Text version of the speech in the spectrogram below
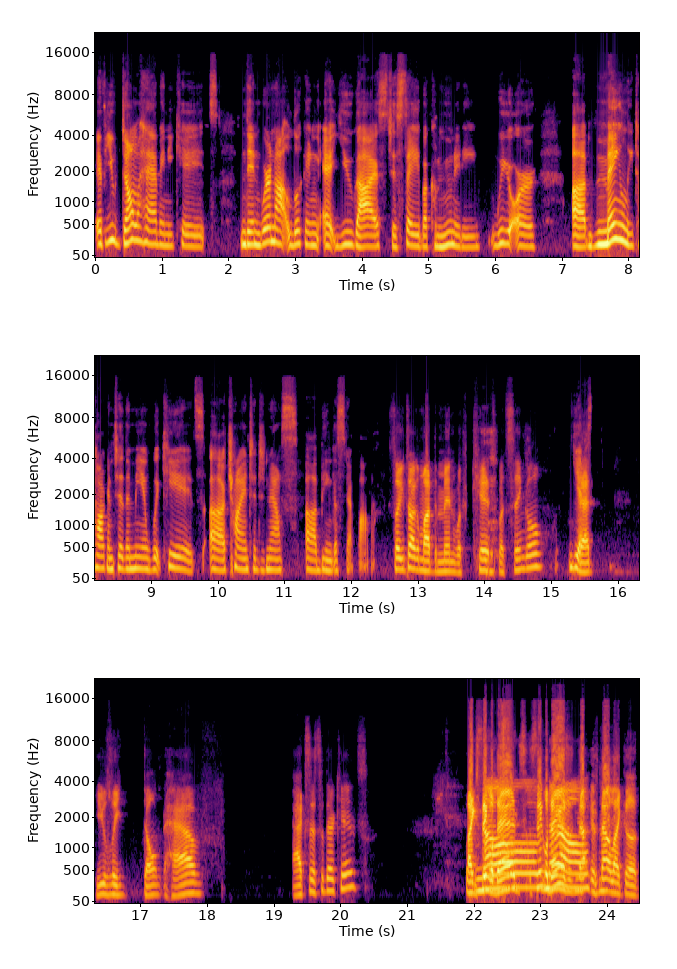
If you don't have any kids, then we're not looking at you guys to save a community. We are uh, mainly talking to the men with kids, uh, trying to denounce uh, being a stepfather. So you're talking about the men with kids but single Yes. that usually don't have access to their kids? Like single No, dads, single dads is not, is not like a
